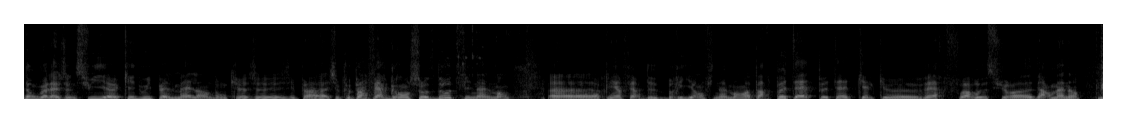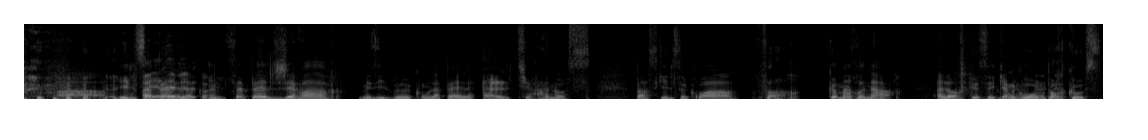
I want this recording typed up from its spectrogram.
donc voilà, je ne suis euh, qu'Edoui Pellemel, hein, donc euh, je j'ai pas, je peux pas faire grand chose d'autre finalement, Euh, rien faire de brillant finalement, à part peut-être, peut-être quelques vers foireux sur euh, Darmanin. Ah. Il Ah, s'appelle, il s'appelle Gérard, mais il veut qu'on l'appelle El Tyrannos, parce qu'il se croit fort comme un renard, alors que c'est qu'un gros porcos.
